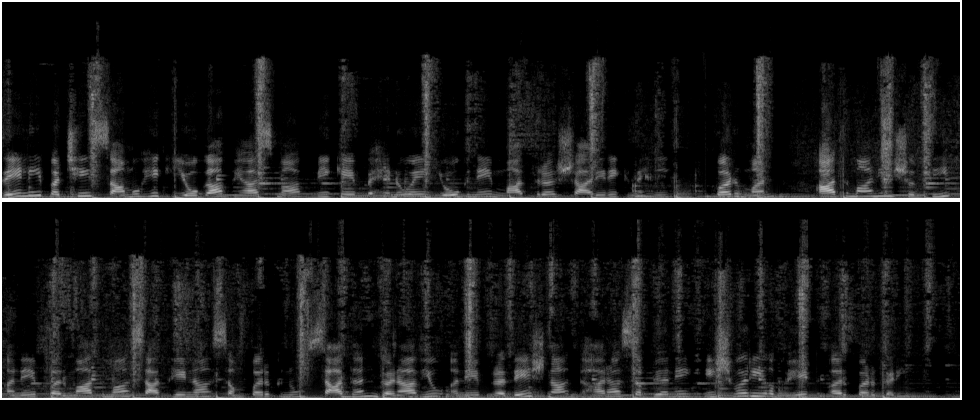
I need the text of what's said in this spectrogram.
રેલી પછી સામૂહિક યોગાભ્યાસમાં બીકે બહેનોએ યોગને માત્ર શારીરિક નહીં, પર મન, આત્માની શુદ્ધિ અને પરમાત્મા સાથેના સંપર્કનું સાધન ગણાવ્યું અને પ્રદેશના ધારાસભ્યને ઈશ્વરીય ભેટ અર્પણ કરી.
